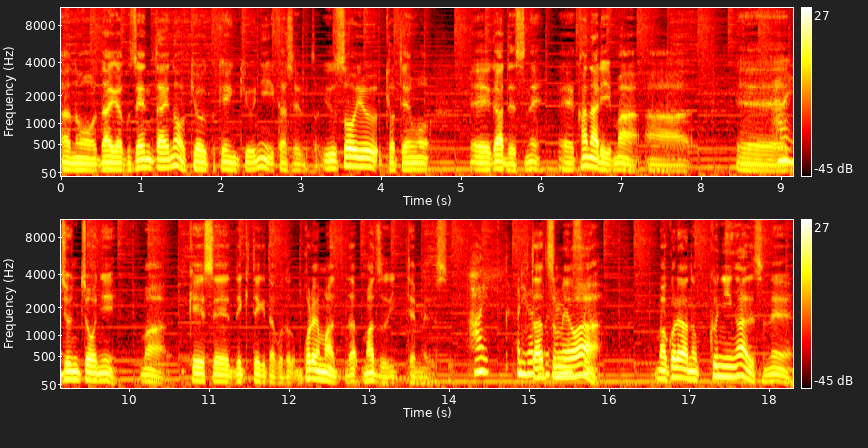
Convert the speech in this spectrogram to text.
あの大学全体の教育研究に生かせるというそういう拠点を、えーがですね、えーかなり、まああーえーはい。順調に、まあ、形成できてきたこと。これがまあだまず1点目です。はい。ありがとう2つございます。目は、まあ、これはあの国がですね、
